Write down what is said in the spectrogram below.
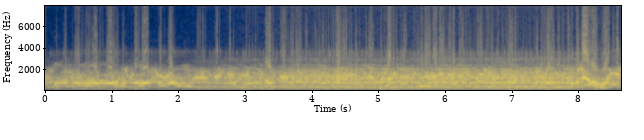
7 media Whiskey X-Ray. No, when?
